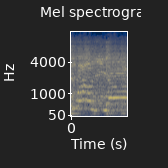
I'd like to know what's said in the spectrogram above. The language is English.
Money,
